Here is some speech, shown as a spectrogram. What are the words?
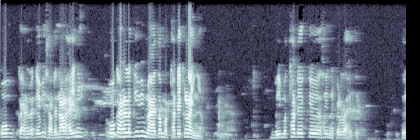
ਉਹ ਕਹਿਣ ਲੱਗੇ ਵੀ ਸਾਡੇ ਨਾਲ ਹੈ ਹੀ ਨਹੀਂ। ਉਹ ਕਹਿਣ ਲੱਗੀ ਵੀ ਮੈਂ ਤਾਂ ਮੱਥਾ ਟੇਕਣ ਆਈ ਆ ਵੀ ਮੱਥਾ ਟੇਕ ਕੇ ਅਸੀਂ ਨਿਕਲ ਰਹੇ ਤੇ। ਤੇ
